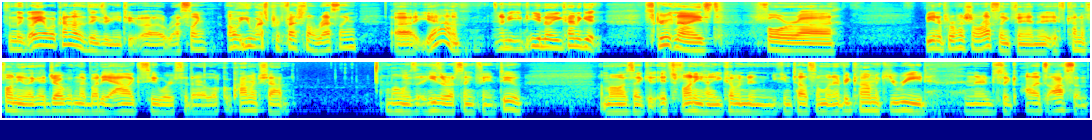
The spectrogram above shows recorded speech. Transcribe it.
so I'm like, oh yeah, what kind of other things are you into? Uh, wrestling? Oh, you watch professional wrestling? Uh, yeah. And you, you know, you kind of get scrutinized for uh, being a professional wrestling fan. It's kind of funny. Like I joke with my buddy Alex, who works at our local comic shop. I'm always he's a wrestling fan too. I'm always like, it's funny how you come in and you can tell someone every comic you read, and they're just like, oh, that's awesome.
